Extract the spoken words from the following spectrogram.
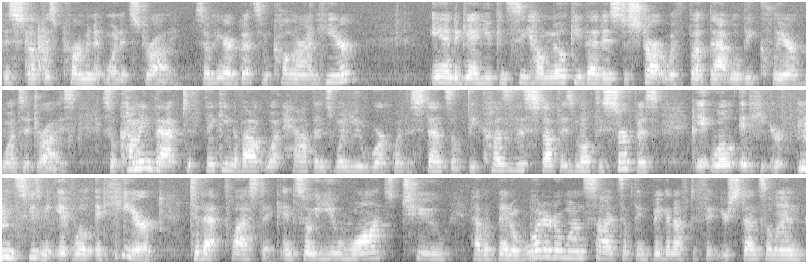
this stuff is permanent when it's dry. So here I've got some color on here. And again, you can see how milky that is to start with, but that will be clear once it dries. So coming back to thinking about what happens when you work with a stencil, because this stuff is multi-surface, it will adhere, excuse me, it will adhere to that plastic. And so you want to have a bin of water to one side, something big enough to fit your stencil in,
